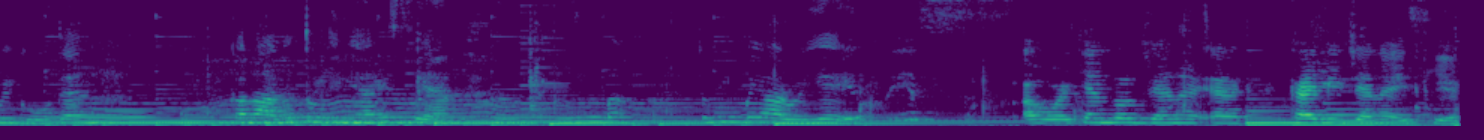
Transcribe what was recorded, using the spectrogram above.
We go then? Tum ding hai se. Tum ding ba. Tum ding ba ya ro ye. our Kendall Jenner, uh, Kylie Jenner is here.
